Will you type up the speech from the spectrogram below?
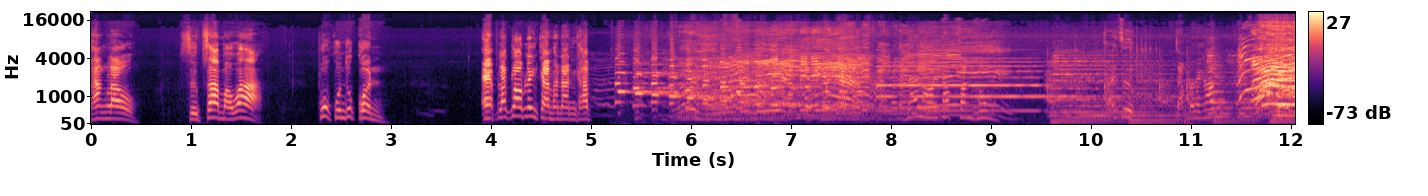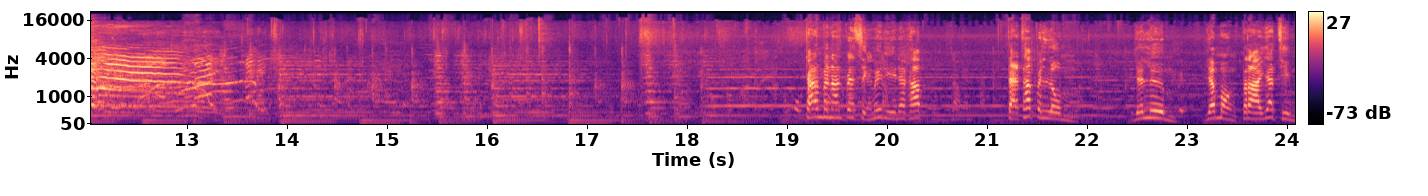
ทางเราสืบทราบมาว่า พวกคุณทุกคนแอบลักลอบเล่นการพนันครับแน่นอนครับฟันธงสายสืบจับมาเลยครับ การพนันเป็นสิ่งไม่ดีนะครับ แต่ถ้าเป็นลมอย่าลืมอย่ามองตรายาทิม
